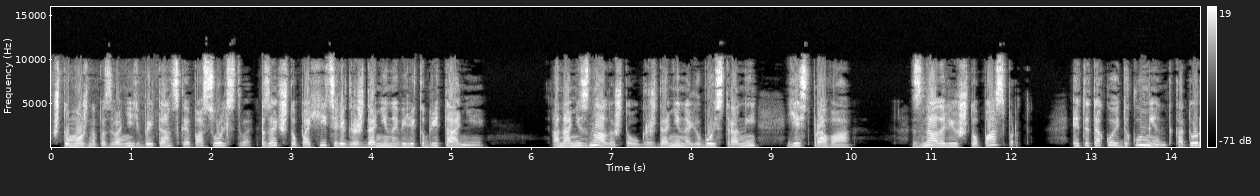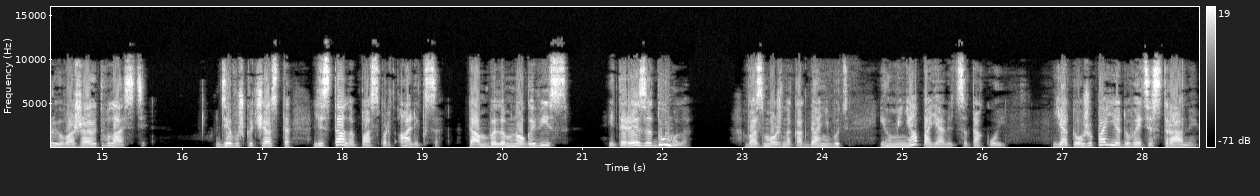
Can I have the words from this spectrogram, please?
что можно позвонить в британское посольство, сказать, что похитили гражданина Великобритании. Она не знала, что у гражданина любой страны есть права, знала лишь, что паспорт — это такой документ, который уважают власти. Девушка часто листала паспорт Алекса, там было много виз, и Тереза думала, возможно, когда-нибудь и у меня появится такой — я тоже поеду в эти страны.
